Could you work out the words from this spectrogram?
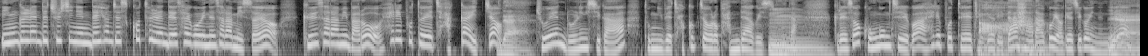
잉글랜드 출신인데 현재 스코틀랜드에 살고 있는 사람이 있어요. 그 사람이 바로 해리포터의 작가 있죠. 네. 조앤 롤링 씨가 독립에 적극적으로 반대하고 있습니다. 음. 그래서 007과 해리포터의 대결이다라고 여겨지고 있는데요. 예.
